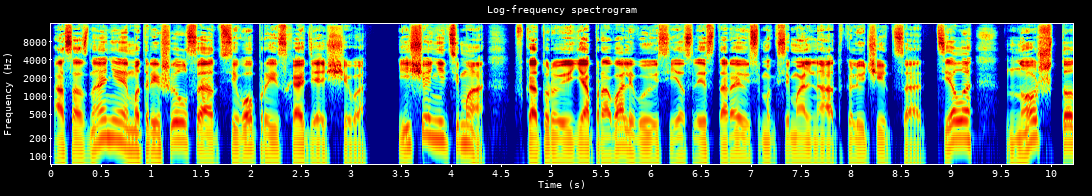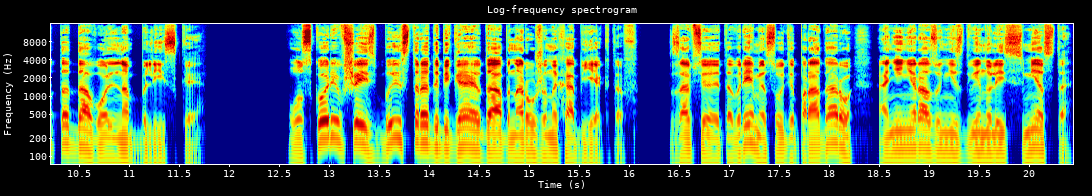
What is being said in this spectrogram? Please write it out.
а сознанием отрешился от всего происходящего. Еще не тьма, в которую я проваливаюсь, если стараюсь максимально отключиться от тела, но что-то довольно близкое. Ускорившись, быстро добегаю до обнаруженных объектов. За все это время, судя по радару, они ни разу не сдвинулись с места.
